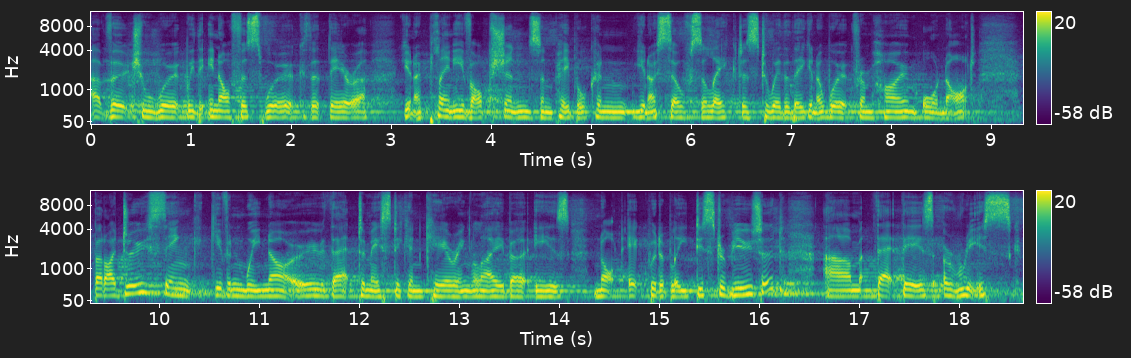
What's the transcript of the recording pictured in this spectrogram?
uh, virtual work with in-office work, that there are, you know, plenty of options and people can, you know, self-select as to whether they're going to work from home or not. But I do think, given we know that domestic and caring labour is not equitably distributed, um, that there's a risk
